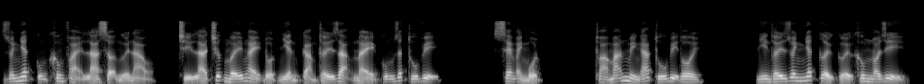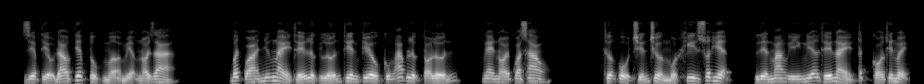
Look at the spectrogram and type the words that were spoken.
doanh nhất cũng không phải là sợ người nào, chỉ là trước mấy ngày đột nhiên cảm thấy dạng này cũng rất thú vị. Xem ảnh một. Thỏa mãn mình ác thú vị thôi. Nhìn thấy doanh nhất cười cười không nói gì, diệp tiểu đao tiếp tục mở miệng nói ra. Bất quá những n à y thế lực lớn thiên kiêu cũng áp lực to lớn nghe nói qua sao? Thượng cổ chiến trường một khi xuất hiện liền mang ý nghĩa thế này tất có thiên mệnh.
